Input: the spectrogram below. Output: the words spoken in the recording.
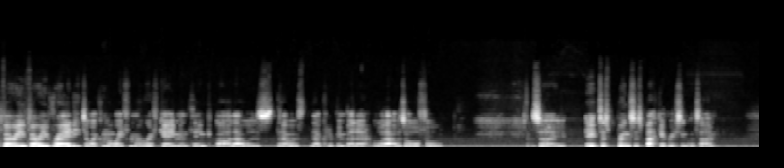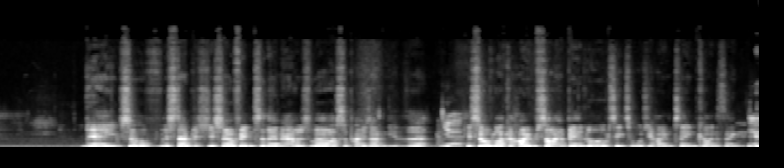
very, very rarely do I come away from a Rift game and think, "Oh, that was that was that could have been better," or "That was awful." So it just brings us back every single time. Yeah, you sort of established yourself into there now as well, I suppose, haven't you? That Yeah, it's sort of like a home site, a bit of loyalty towards your home team kind of thing. yeah.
